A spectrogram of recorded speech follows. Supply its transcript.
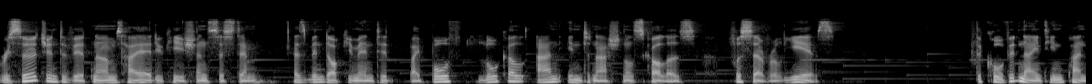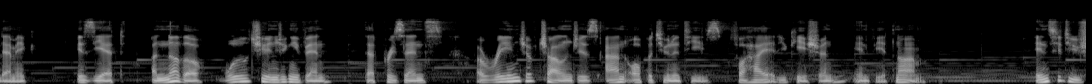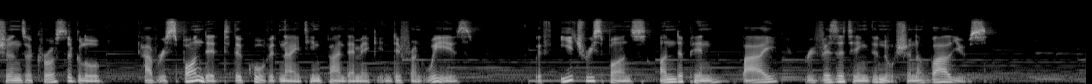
Research into Vietnam's higher education system has been documented by both local and international scholars for several years. The COVID 19 pandemic is yet another world changing event that presents a range of challenges and opportunities for higher education in Vietnam. Institutions across the globe have responded to the COVID 19 pandemic in different ways, with each response underpinned by revisiting the notion of values.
